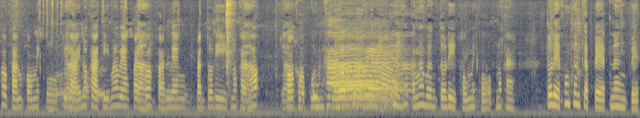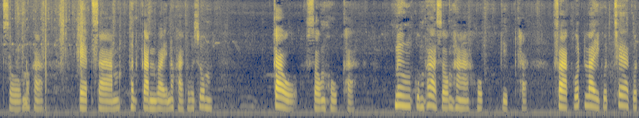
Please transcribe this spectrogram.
ความฝันของแม่กอบหลายๆเนาะค่ะที่มาแบ่งปันจ้ะ ความฝันแบ่งปันตัวเลขเนาะค่ะจ้ะเนาะ จ้ะ ขอขอบคุณค่ะขอบคุณค่ะ นี่เขาก็มาเบิ่งตัวเลขของแม่กอบเนาะค่ะ ตัวเลขของเพิ่นกับแปดหนึ่งแปดสองเนาะค่ะแปดสามเพิ่นกันไว้เนาะค่ะท่านผู้ชมเก้าสองหกค่ะหนึ่งกุมภาสองห้าหกกิจค่ะ ฝากกดไลค์กดแชร์กด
